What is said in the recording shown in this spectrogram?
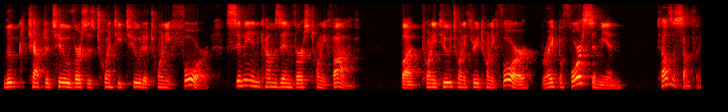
Luke chapter 2, verses 22 to 24. Simeon comes in verse 25. But 22, 23, 24, right before Simeon, tells us something.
